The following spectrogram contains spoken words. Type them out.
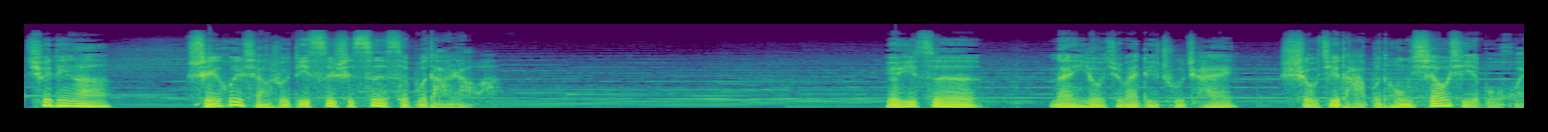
确定啊，谁会想说第四十四次不打扰啊？”有一次，男友去外地出差，手机打不通，消息也不回，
